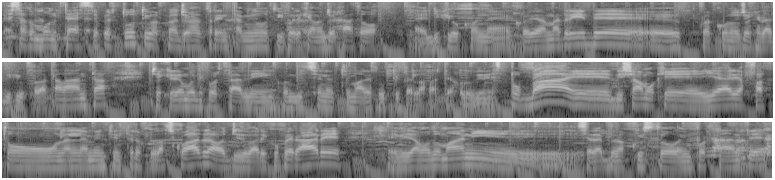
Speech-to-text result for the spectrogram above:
è stato un buon test per tutti, qualcuno ha giocato 30 minuti, quelli che hanno giocato eh, di più con, eh, con Real Madrid, eh, qualcuno giocherà di più con l'Atalanta, cercheremo di portarli in condizioni ottimali tutti per la partita con l'Udinese. Pogba eh, diciamo che ieri ha fatto un allenamento intero con la squadra, oggi dovrà recuperare e vediamo domani, sarebbe un acquisto importante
